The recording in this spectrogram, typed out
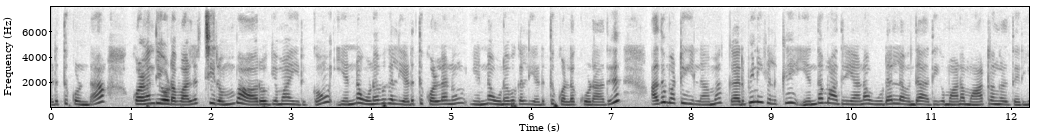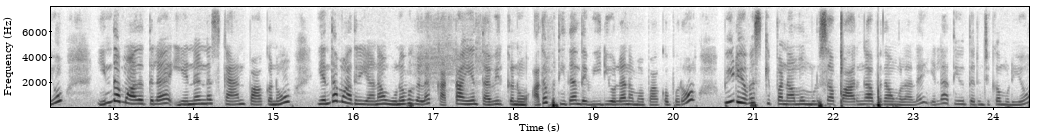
எடுத்துக்கொண்டால் குழந்தையோட வளர்ச்சி ரொம்ப ஆரோக்கியமாக இருக்கும்? என்ன உணவுகள் எடுத்துக்கொள்ளணும்? என்ன உணவுகள் எடுத்துக்கொள்ளக்கூடாது? அது மட்டும் இல்லாமல் கர்ப்பிணிகளுக்கு எந்த மாதிரியான உடலில் வந்து அதிகமான மாற்றங்கள் தெரியும்? இந்த மாதத்தில் என்னென்ன ஸ்கேன் பார்க்கணும் எந்த மாதிரியான உணவுகளை கட்டாயம் தவிர்க்கணும் அதை பற்றி தான் இந்த வீடியோவில் நம்ம பார்க்க போகிறோம் வீடியோவை ஸ்கிப் பண்ணாமல் முழுசாக பாருங்கள் அப்போ தான் உங்களால் எல்லாத்தையும் தெரிஞ்சுக்க முடியும்.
